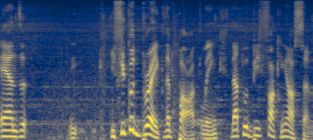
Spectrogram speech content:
And if you could break the pot, Link, that would be fucking awesome.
